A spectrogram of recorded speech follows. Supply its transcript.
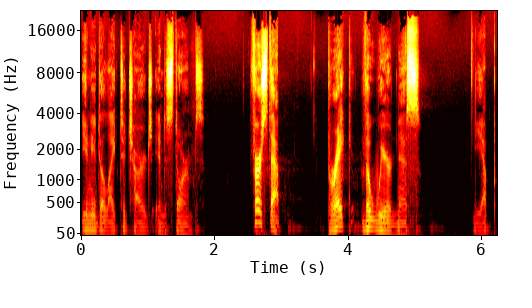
you need to like to charge into storms. First step break the weirdness. Yep.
